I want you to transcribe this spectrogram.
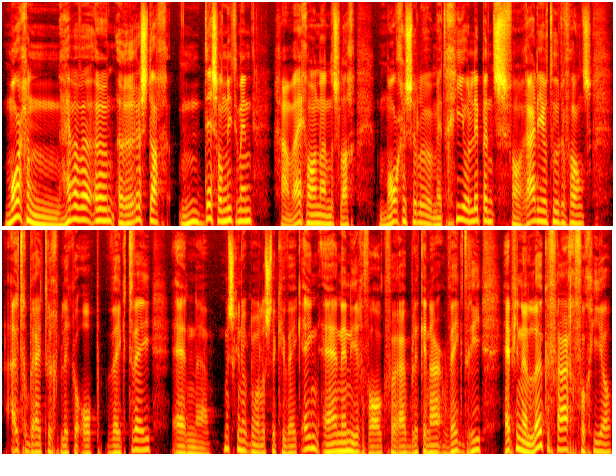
Morgen hebben we een rustdag. Desalniettemin gaan wij gewoon aan de slag. Morgen zullen we met Gio Lippens van Radio Tour de France uitgebreid terugblikken op week 2 en uh, misschien ook nog wel een stukje week 1 en in ieder geval ook vooruitblikken naar week 3. Heb je een leuke vraag voor Gio?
